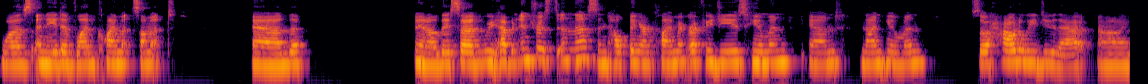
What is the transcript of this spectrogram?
was a native-led climate summit. And you know, they said we have an interest in this and helping our climate refugees, human and non-human. So how do we do that? Uh,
